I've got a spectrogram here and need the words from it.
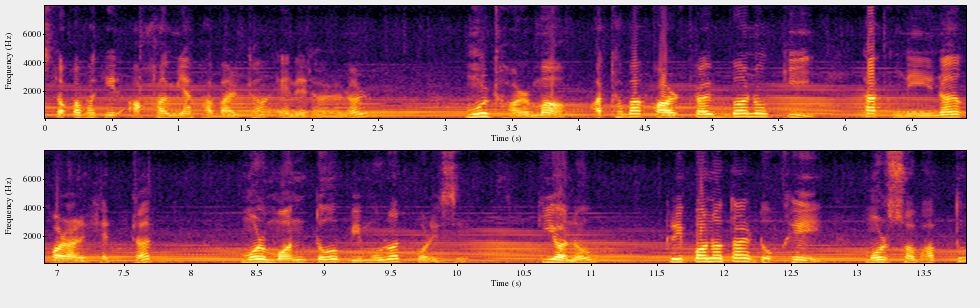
শ্লোকভাষীৰ অসমীয়া ভাৱাৰ্থ এনেধৰণৰ, মোৰ ধৰ্ম অথবা কৰ্তব্যনো কি তাক নিৰ্ণয় কৰাৰ ক্ষেত্ৰত মোৰ মনটো বিমূৰত পৰিছে। কিয়নো কৃপণতাৰ দোষেই মোৰ স্বভাৱটো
